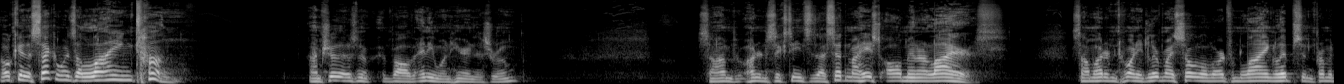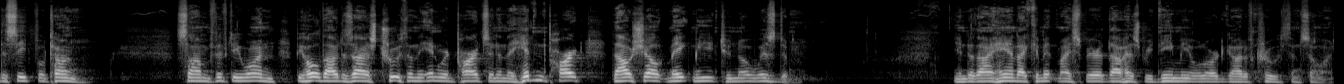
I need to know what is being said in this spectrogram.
Okay, the second one's a lying tongue. I'm sure that doesn't involve anyone here in this room. Psalm 116 says, I said in my haste, all men are liars. Psalm 120, deliver my soul, O Lord, from lying lips and from a deceitful tongue. Psalm 51, behold, thou desirest truth in the inward parts, and in the hidden part thou shalt make me to know wisdom. Into thy hand I commit my spirit, thou hast redeemed me, O Lord God of truth, and so on.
